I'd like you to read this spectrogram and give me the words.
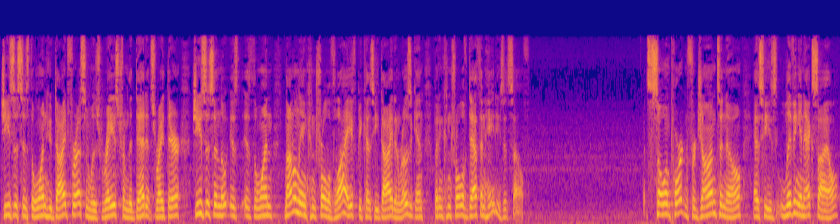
Jesus is the one who died for us and was raised from the dead. It's right there. Jesus is, is the one not only in control of life because he died and rose again, but in control of death and Hades itself. It's so important for John to know as he's living in exile,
